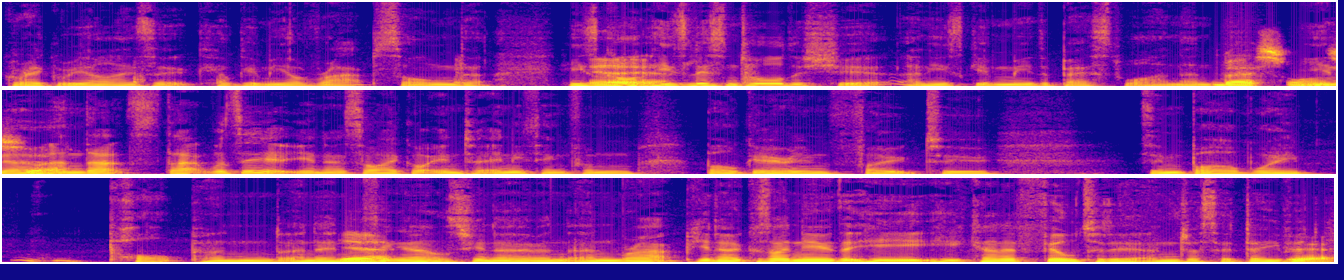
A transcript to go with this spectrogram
Gregory Isaac, he'll give me a rap song that he's Yeah, got. yeah. He's listened to all the shit and he's given me the best one. And Best ones. you know, yeah. and that's that was it. You know, so I got into anything from Bulgarian folk to Zimbabwe pop and and anything else. You know, and and rap. You know, because I knew that he he kind of filtered it and just said, David. yeah.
